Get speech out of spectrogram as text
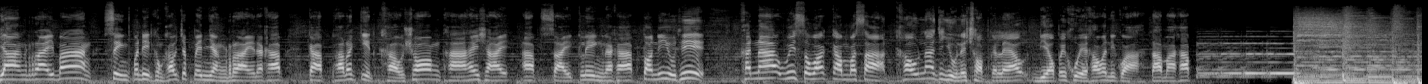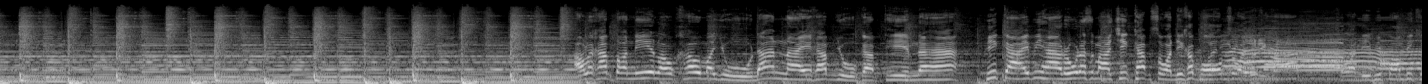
อย่างไรบ้าง สิ่งประดิษฐ์ของเขาจะเป็นอย่างไรนะครับ กับภารกิจเข่าช่องท้าให้ใช้อัพไซคลิงนะครับ ตอนนี้อยู่ที่คณะวิศวกรรมศาสตร์เขาน่าจะอยู่ในช็อปกันแล้ว เดี๋ยวไปคุยกับเขากันดีกว่า ตามมาครับ เอาละครับ ตอนนี้เราเข้ามาอยู่ด้านในครับอยู่กับทีมนะฮะพี่กายพี่ฮารุและสมาชิกครับ สวัสดีครับผม สวัสดีครับ สวัสดีพี่ป้อมพี่เค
